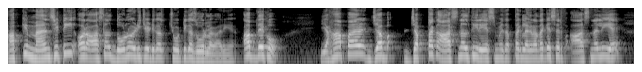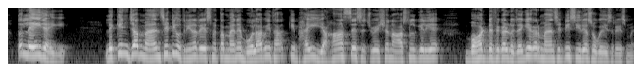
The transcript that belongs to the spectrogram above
आपकी मैन सिटी और आर्सनल दोनों एडी चोटी का चोटी का ज़ोर लगा रही हैं। अब देखो, यहाँ पर जब जब तक आर्सनल थी रेस में, तब तक लग रहा था कि सिर्फ़ आर्सनल ही है तो ले ही जाएगी। लेकिन जब मैन सिटी उतरी ना रेस में, तब मैंने बोला भी था कि भाई यहाँ से सिचुएशन आर्सनल के लिए बहुत डिफ़िकल्ट हो जाएगी अगर मैन सिटी सीरियस हो गई इस रेस में।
